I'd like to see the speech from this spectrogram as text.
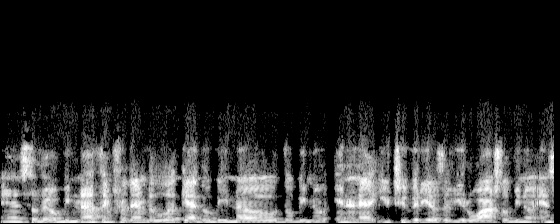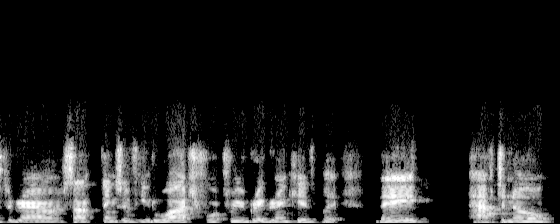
and so there'll be nothing for them to look at. There'll be no there'll be no internet youtube videos of you to watch. There'll be no instagram some things of you to watch for, for your great grandkids but they have to know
